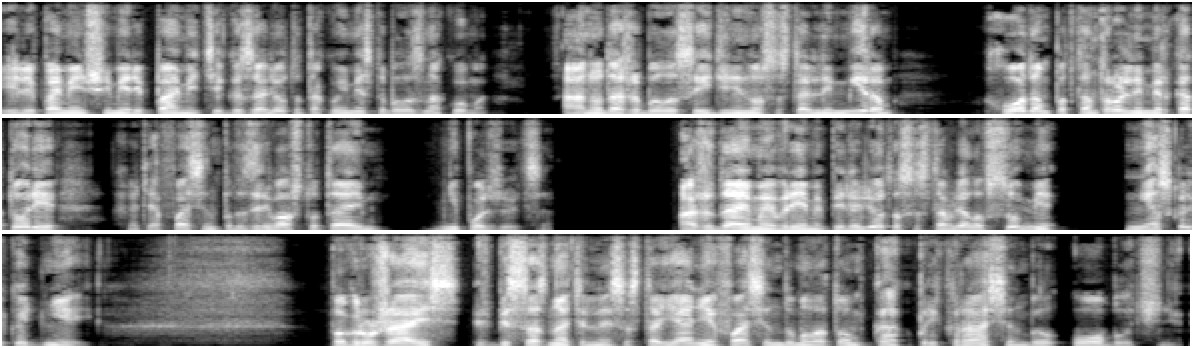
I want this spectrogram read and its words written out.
или, по меньшей мере, памяти газолета такое место было знакомо. Оно даже было соединено с остальным миром, ходом под контрольным Меркатории, хотя Фасин подозревал, что та им не пользуется. Ожидаемое время перелета составляло в сумме несколько дней. Погружаясь в бессознательное состояние, Фасин думал о том, как прекрасен был облачник.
